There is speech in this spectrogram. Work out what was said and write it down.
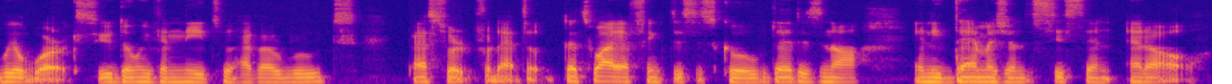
will work. So you don't even need to have a root password for that. That's why I think this is cool. There is not any damage on the system at all.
